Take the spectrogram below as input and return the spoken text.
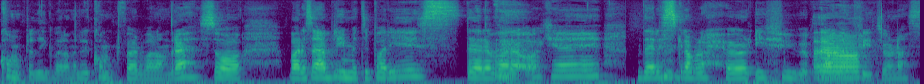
kommer til å digge hverandre, dere kommer til å føle hverandre. Så bare så jeg blir med til Paris. Dere bare OK. Dere skravla høl i huet på meg Ja. den flyturen, ass.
